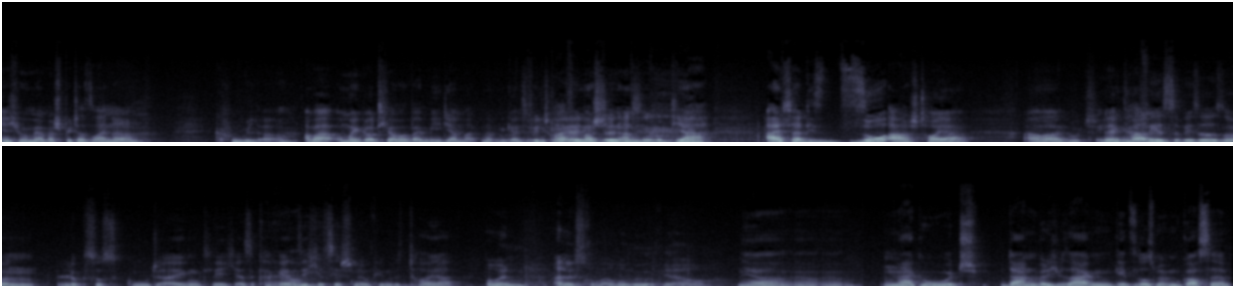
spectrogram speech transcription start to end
Ich hole mir aber später so eine coole. Aber oh mein Gott, ich war mal beim Mediamarkt und habe mir ganz viele Kaffeemaschinen angeguckt. Ja, Alter, die sind so arschteuer. Aber gut. Ja, Kaffee ist sowieso so ein Luxusgut eigentlich. Also Kaffee Ja. an sich ist ja schon irgendwie ein bisschen teuer. Und alles drumherum irgendwie auch. Ja, ja, ja. Na gut, dann würde ich sagen, geht's los mit dem Gossip.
